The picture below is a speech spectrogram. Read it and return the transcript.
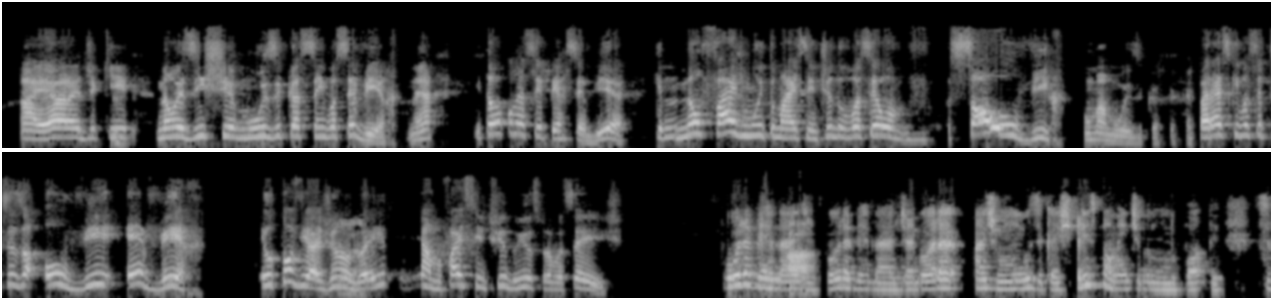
à era de que não existe música sem você ver, né? Então eu comecei a perceber que não faz muito mais sentido você só ouvir uma música. Parece que você precisa ouvir e ver. Eu estou viajando, é. é isso mesmo? Faz sentido isso para vocês? Pura verdade, ah. pura verdade. Agora, as músicas, principalmente do mundo pop, se,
